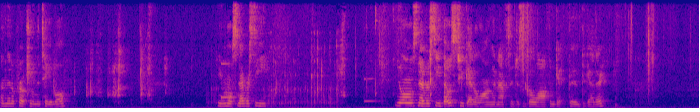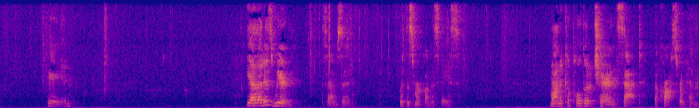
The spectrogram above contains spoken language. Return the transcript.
and then approaching the table. You almost never see. You almost never see those two get along enough to just go off and get food together. Period. Yeah, that is weird, Sam said, with a smirk on his face. Monica pulled out a chair and sat across from him,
